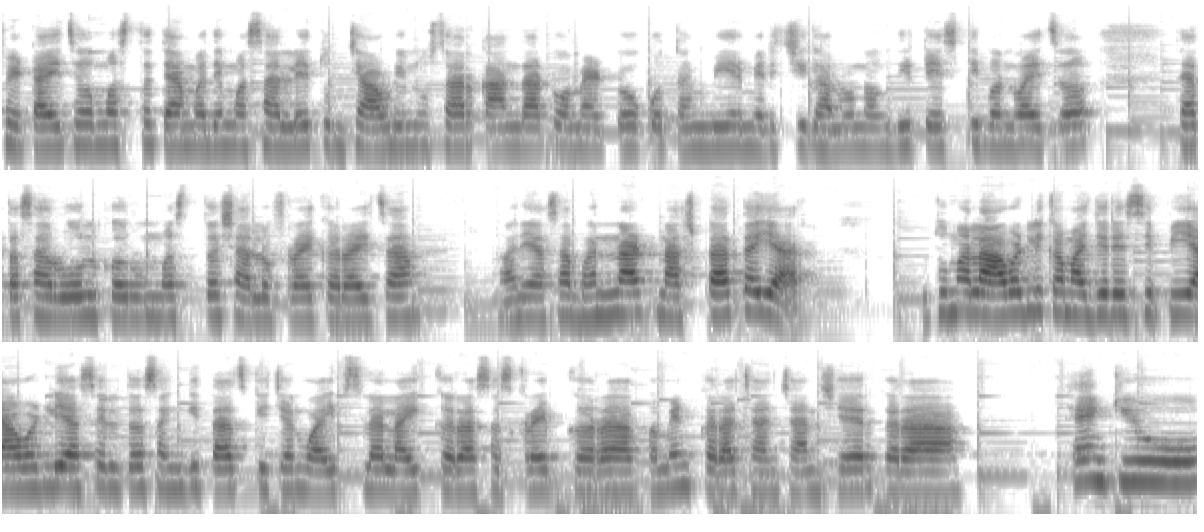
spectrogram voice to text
फेटायचं मस्त त्यामध्ये मसाले तुमच्या आवडीनुसार कांदा टोमॅटो कोथिंबीर मिरची घालून अगदी टेस्टी बनवायचं. त्यात असा रोल करून मस्त शालो फ्राय करायचा आणि असा भन्नाट नाश्ता तयार. तुम्हाला आवडली का माझी रेसिपी आवडली असेल तर संगीताज किचन वाईफ्सला लाईक करा सबस्क्राईब करा कमेंट करा छान छान शेअर करा थँक्यू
